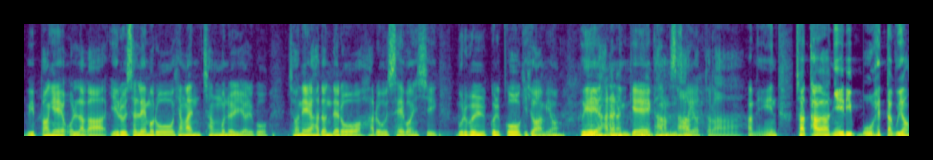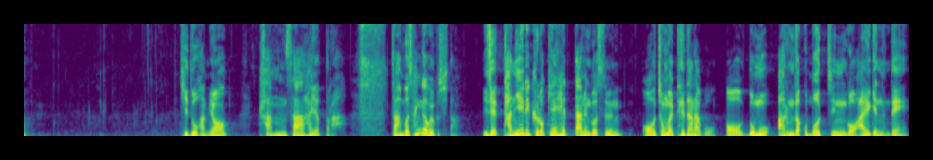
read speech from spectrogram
윗방에 올라가 예루살렘으로 향한 창문을 열고 전에 하던 대로 하루 세 번씩 무릎을 꿇고 기도하며 그의 하나님께 감사하였더라. 아멘. 자, 다니엘이 뭐 했다고요? 기도하며 감사하였더라. 자, 한번 생각해 봅시다. 이제 다니엘이 그렇게 했다는 것은 어, 정말 대단하고 어, 너무 아름답고 멋진 거 알겠는데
